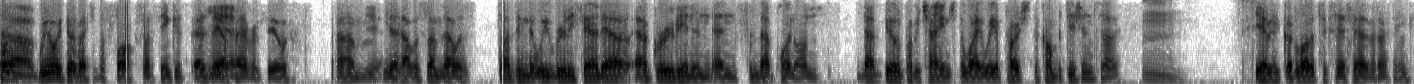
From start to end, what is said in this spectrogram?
Well, Uh, we always go back to the Fox, I think, as, as Yeah. our favourite build. Um, Yeah. You know, that was some that was something that we really found our, our groove in, and, and from that point on, that build probably changed the way we approached the competition. So, mm. yeah, we've got a lot of success out of it, I think.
